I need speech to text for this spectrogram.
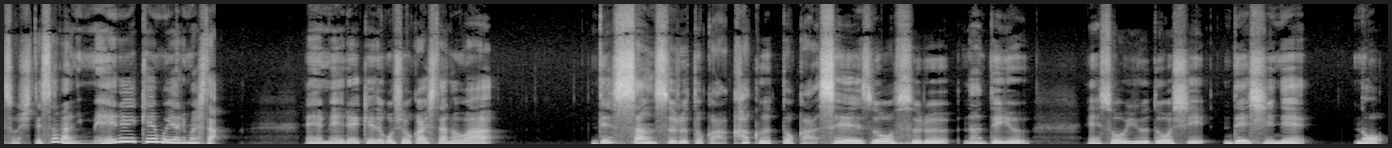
そしてさらに命令形もやりました。え、命令形でご紹介したのは、デッサンするとか書くとか製造するなんていう、え、そういう動詞、デシネの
